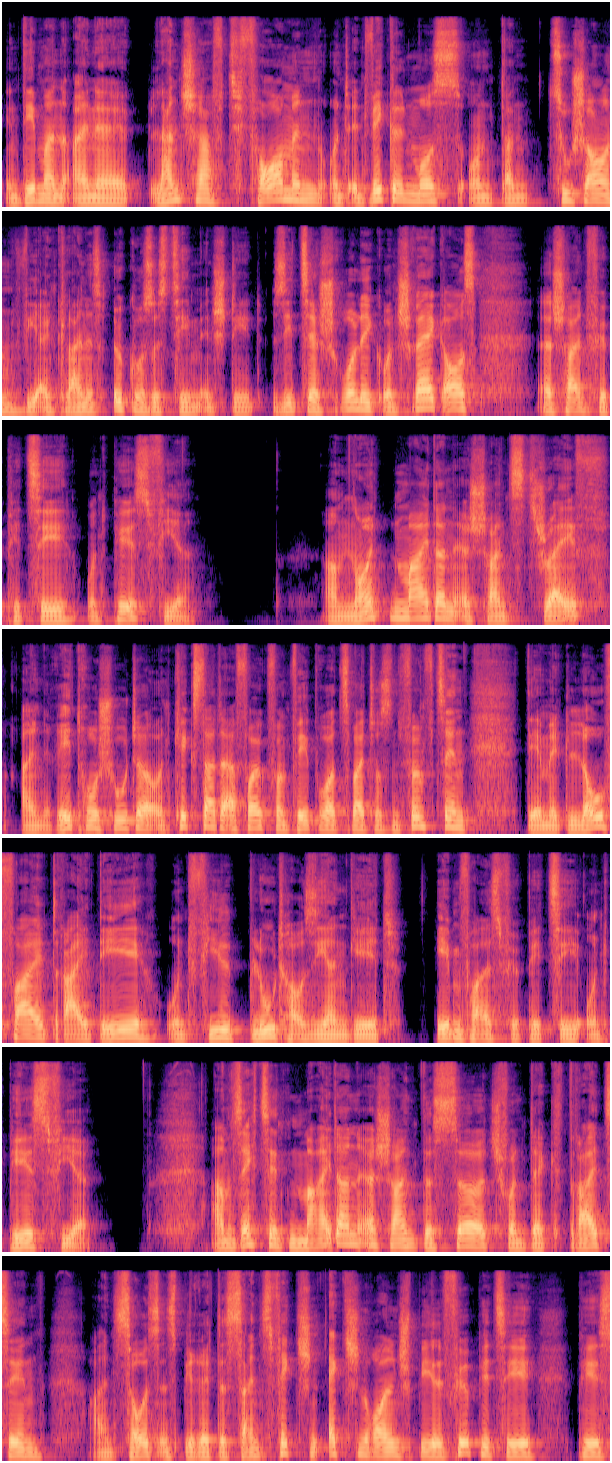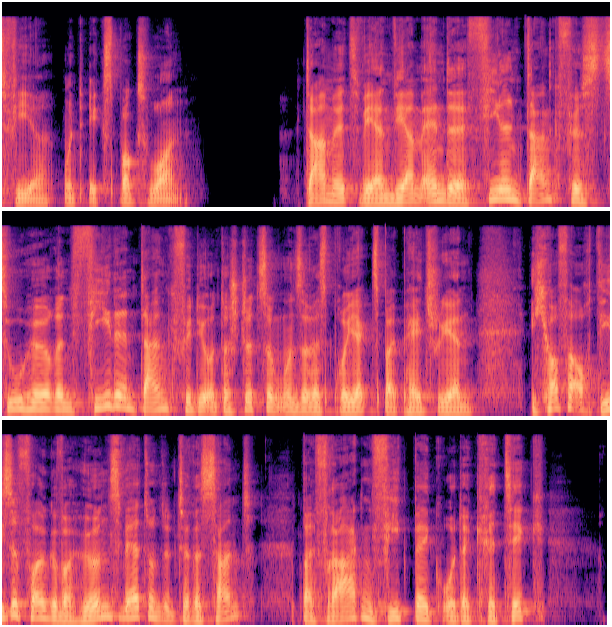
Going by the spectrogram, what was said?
in dem man eine Landschaft formen und entwickeln muss und dann zuschauen, wie ein kleines Ökosystem entsteht. Sieht sehr schrullig und schräg aus, erscheint für PC und PS4. Am 9. Mai dann erscheint Strafe, ein Retro-Shooter und Kickstarter-Erfolg vom Februar 2015, der mit Lo-Fi 3D und viel Blut hausieren geht, ebenfalls für PC und PS4. Am 16. Mai dann erscheint The Search von Deck 13, ein Souls-inspiriertes Science-Fiction-Action-Rollenspiel für PC, PS4 und Xbox One. Damit wären wir am Ende. Vielen Dank fürs Zuhören. Vielen Dank für die Unterstützung unseres Projekts bei Patreon. Ich hoffe, auch diese Folge war hörenswert und interessant. Bei Fragen, Feedback oder Kritik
